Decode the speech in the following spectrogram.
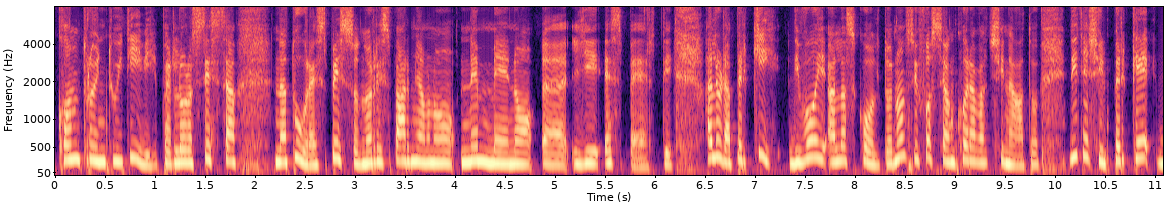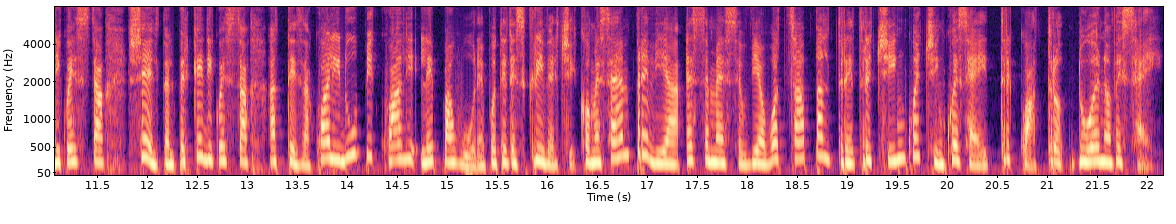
controintuitivi per loro stessa natura e spesso non risparmiano nemmeno eh, gli esperti. Allora, per chi di voi all'ascolto non si fosse ancora vaccinato, diteci il perché di questa scelta, il perché di questa attesa, quali dubbi, quali le paure. Potete scriverci come sempre via sms o via whatsapp al 335 56 34 296.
